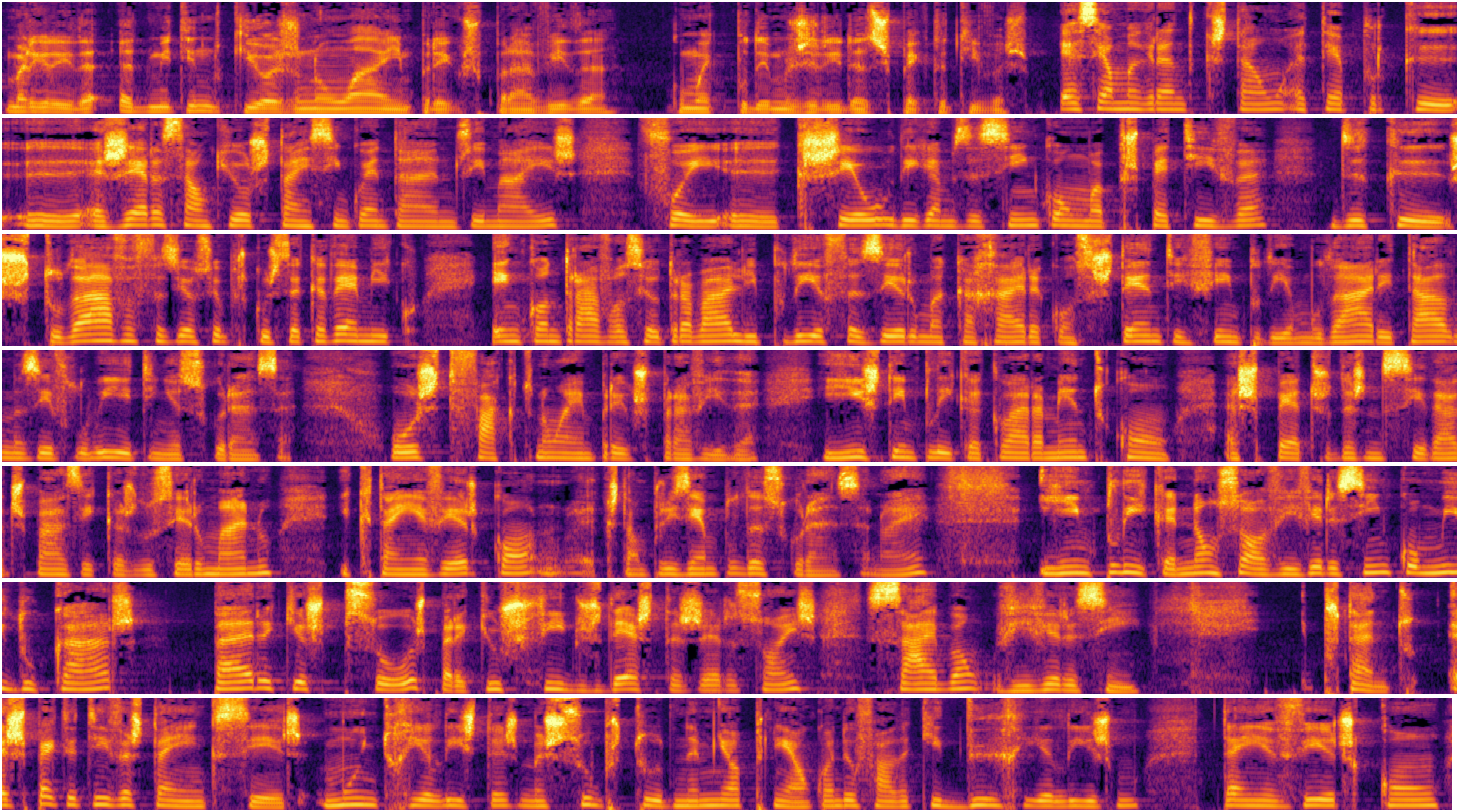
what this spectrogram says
Margarida, admitindo que hoje não há empregos para a vida, como é que podemos gerir as expectativas? Essa é uma grande questão, até porque uh, a geração que hoje tem 50 anos e mais foi, uh, cresceu, digamos assim, com uma perspectiva de que estudava, fazia o seu percurso académico, encontrava o seu trabalho e podia fazer uma carreira consistente, enfim, podia mudar e tal, mas evoluía e tinha segurança. Hoje, de facto, não há empregos para a vida e isto implica claramente com aspectos das necessidades básicas do ser humano e que têm a ver com a questão, por exemplo, da segurança segurança, não é? E implica não só viver assim, como educar para que as pessoas, para que os filhos destas gerações saibam viver assim. Portanto, as expectativas têm que ser muito realistas, mas, sobretudo, na minha opinião, quando eu falo aqui de realismo, tem a ver com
